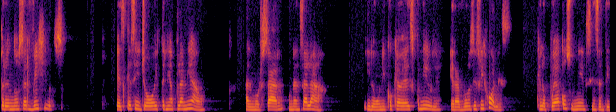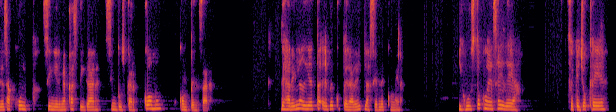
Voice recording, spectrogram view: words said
Pero no ser rígidos. Es que si yo hoy tenía planeado almorzar una ensalada y lo único que había disponible era arroz y frijoles, que lo pueda consumir sin sentir esa culpa, sin irme a castigar, sin buscar cómo compensar. Dejar ir la dieta es recuperar el placer de comer. Y justo con esa idea fue que yo creé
